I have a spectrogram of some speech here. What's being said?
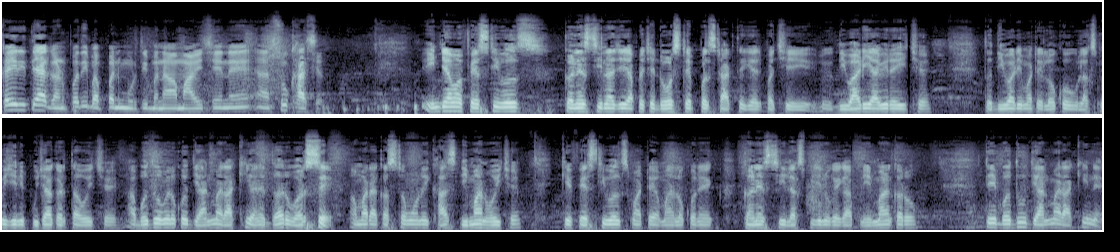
કઈ રીતે આ ગણપતિ બાપ્પાની મૂર્તિ બનાવવામાં આવી છે અને શું ખાસિયત? ઇન્ડિયામાં ફેસ્ટિવલ્સ, ગણેશજીના જે આપણે છે ડોર સ્ટેપ પર સ્ટાર્ટ થઈ ગયા પછી દિવાળી આવી રહી છે. તો દિવાળી માટે લોકો લક્ષ્મીજીની પૂજા કરતા હોય છે. આ બધું અમે લોકો ધ્યાનમાં રાખી અને દર વર્ષે અમારા કસ્ટમરોની ખાસ ડિમાન્ડ હોય છે કે ફેસ્ટિવલ્સ માટે અમારા લોકોને ગણેશજી, લક્ષ્મીજીનું કંઈક આપ નિર્માણ કરો. તે બધું ધ્યાનમાં રાખીને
